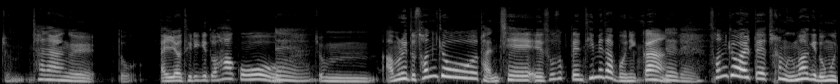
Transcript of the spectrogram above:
좀 찬양을 또 알려드리기도 하고, 네. 좀 아무래도 선교 단체에 소속된 팀이다 보니까 네네. 선교할 때 참 음악이 너무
